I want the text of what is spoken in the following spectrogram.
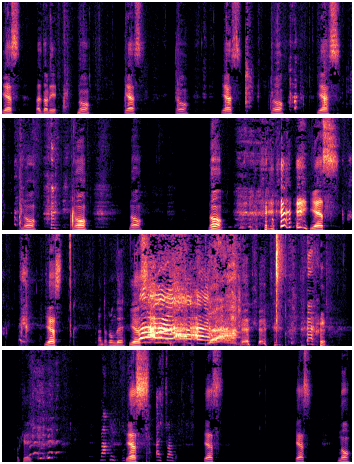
Yes. That's not it. No. Yes. No. Yes. No. Yes. No. No. No. No. yes. Yes. Anta from there. Yes. okay. Yes. I strawberry. Yes. Yes. No.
